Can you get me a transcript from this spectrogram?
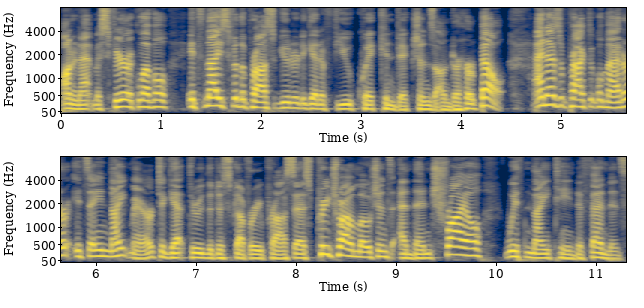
On an atmospheric level, it's nice for the prosecutor to get a few quick convictions under her belt. And as a practical matter, it's a nightmare to get through the discovery process, pretrial motions, and then trial with 19 defendants.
